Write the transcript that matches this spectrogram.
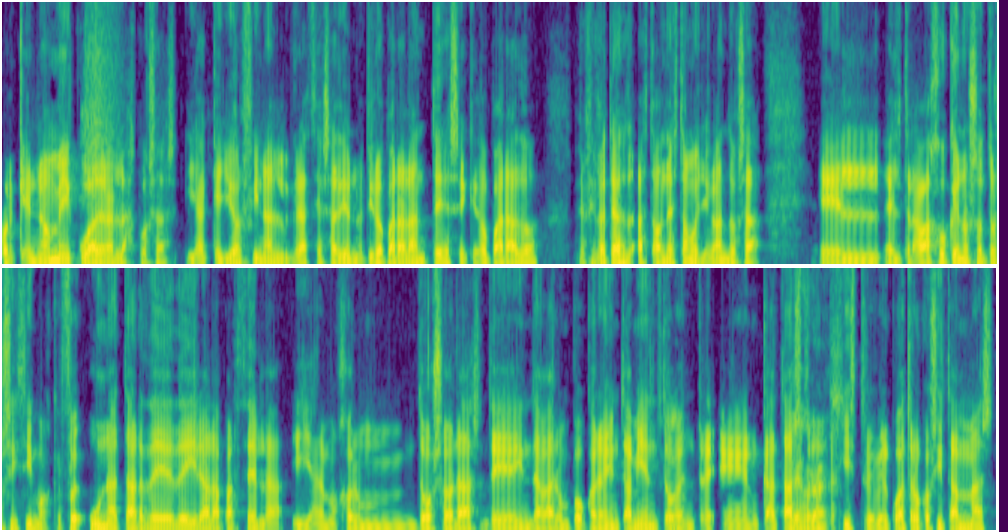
porque no me cuadran las cosas. Y aquello al final, gracias a Dios, no tiró para adelante, se quedó parado pero fíjate hasta dónde estamos llegando. O sea, el, trabajo que nosotros hicimos, que fue una tarde de ir a la parcela y a lo mejor dos horas de indagar un poco en el ayuntamiento, en, en, catastro, en registro y ver cuatro cositas más,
